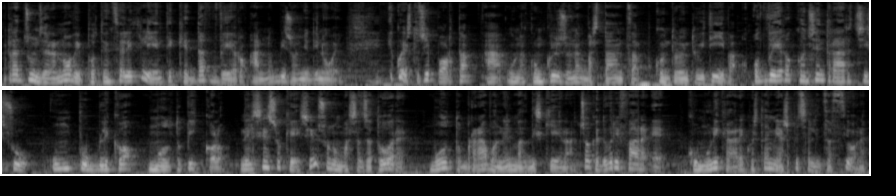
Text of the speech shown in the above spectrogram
raggiungere nuovi potenziali clienti che davvero hanno bisogno di noi. E questo ci porta a una conclusione abbastanza controintuitiva, ovvero concentrarci su un pubblico molto piccolo. Nel senso che se io sono un massaggiatore molto bravo nel mal di schiena, ciò che dovrei fare è comunicare questa mia specializzazione,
